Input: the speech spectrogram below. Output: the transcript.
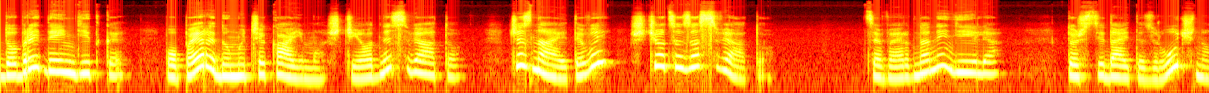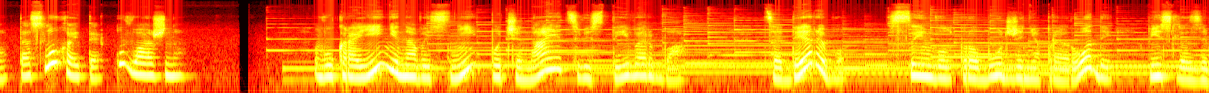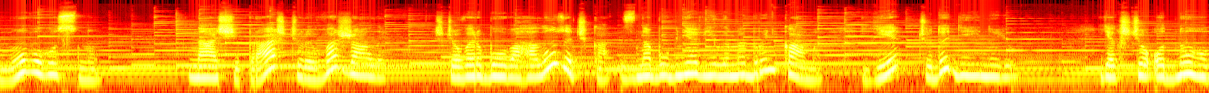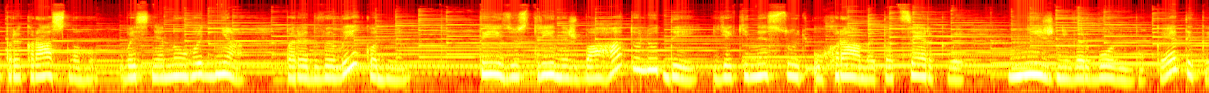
Добрий день, дітки! Попереду ми чекаємо ще одне свято. Чи знаєте ви, що це за свято? Це вербна неділя. Тож сідайте зручно та слухайте уважно. В Україні навесні починає цвісти верба. Це дерево символ пробудження природи після зимового сну. Наші пращури вважали, що вербова галузочка з набубнявілими бруньками є чудодійною. Якщо одного прекрасного весняного дня перед Великоднем ти зустрінеш багато людей, які несуть у храми та церкви ніжні вербові букетики,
